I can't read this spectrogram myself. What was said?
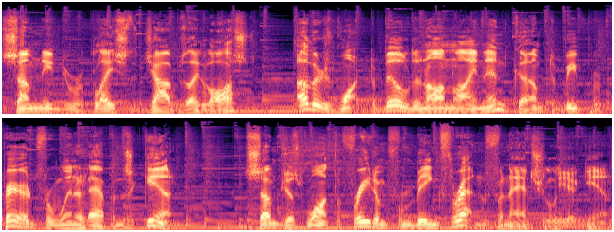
Some need to replace the jobs they lost, Others want to build an online income to be prepared for when it happens again. Some just want the freedom from being threatened financially again.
